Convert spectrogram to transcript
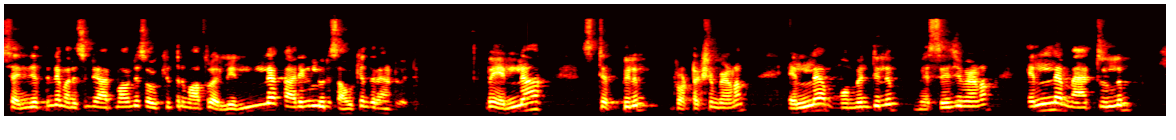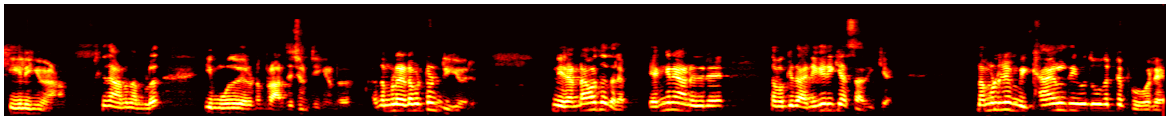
ശരീരത്തിന്റെ മനസ്സിന്റെ ആത്മാവിന്റെ സൗഖ്യത്തിന് മാത്രമല്ല എല്ലാ കാര്യങ്ങളിലും ഒരു സൗഖ്യം തരാനായിട്ട് പറ്റും. അപ്പൊ എല്ലാ സ്റ്റെപ്പിലും പ്രൊട്ടക്ഷൻ വേണം. എല്ലാ മൊമെന്റിലും മെസ്സേജ് വേണം. എല്ലാ മാറ്ററിലും ഹീലിംഗ് വേണം. ഇതാണ് നമ്മൾ ഈ മൂന്ന് പേരോടും പ്രാർത്ഥിച്ചുകൊണ്ടിരിക്കേണ്ടത്. അത് നമ്മൾ ഇടപെട്ടുകൊണ്ടിരിക്കും ഇനി രണ്ടാമത്തെ തലം. എങ്ങനെയാണ് ഇതിനെ നമുക്കിത് അനുകരിക്കാൻ സാധിക്കുക. നമ്മളൊരു മിഖായൽ ദൈവദൂതന്റെ പോലെ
